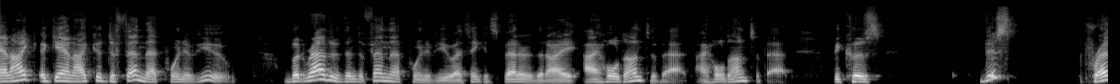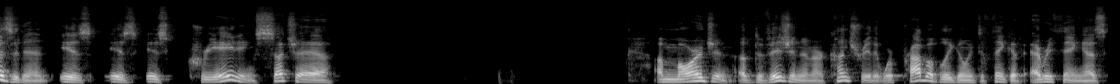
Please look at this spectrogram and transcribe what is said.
and I, again, I could defend that point of view. But rather than defend that point of view, I think it's better that I, I hold on to that. I hold on to that because this president is is is creating such a a margin of division in our country that we're probably going to think of everything as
